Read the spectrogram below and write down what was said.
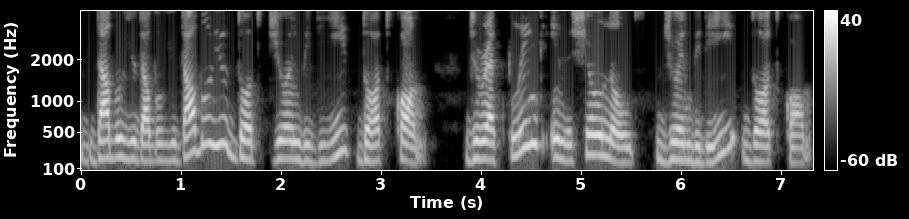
www.joinbde.com. Direct link in the show notes joinbde.com.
